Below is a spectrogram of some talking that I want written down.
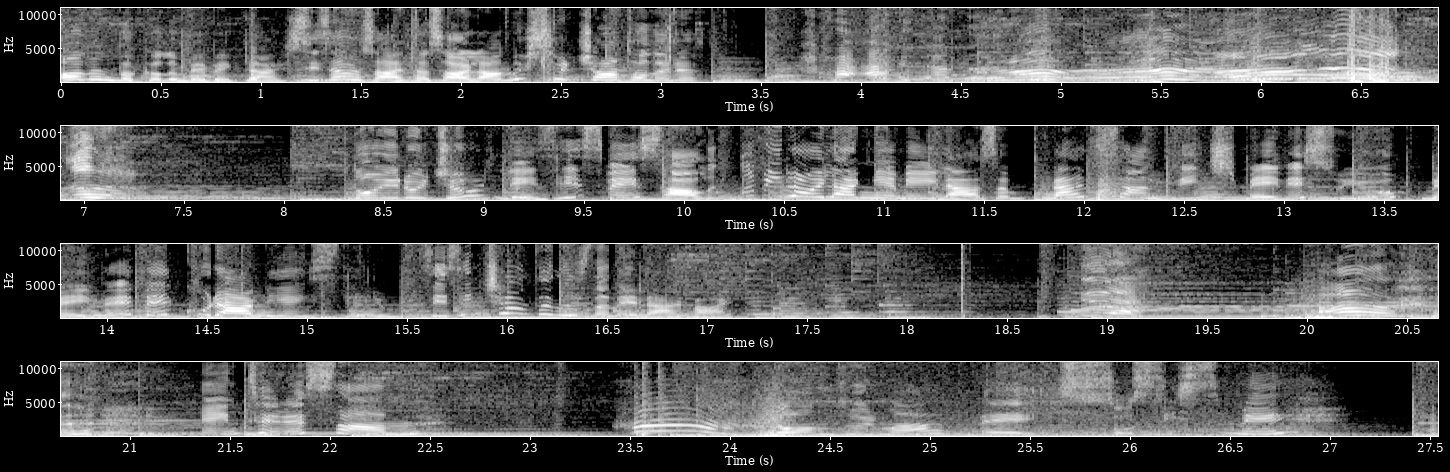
Alın bakalım bebekler. Size özel tasarlanmış sırt çantaları. doyurucu, leziz ve sağlıklı bir öğlen yemeği lazım. Ben sandviç, meyve suyu, meyve ve kurabiye isterim. Sizin çantanızda neler var? Ah, enteresan. Dondurma ve sosis mi?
